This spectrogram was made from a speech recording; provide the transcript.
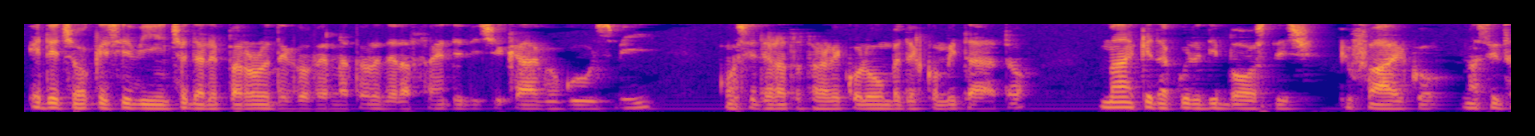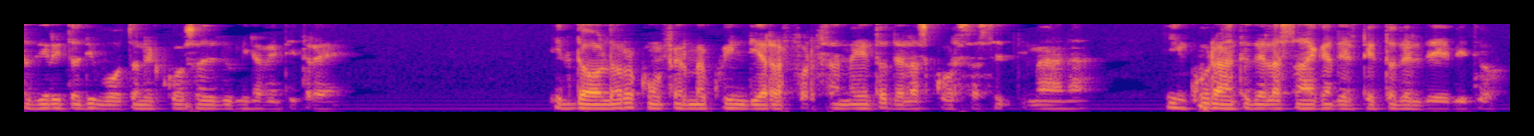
Ed è ciò che si evince dalle parole del governatore della Fed di Chicago Goolsbee, considerato tra le colombe del comitato, ma anche da quelle di Bostich, più Falco, ma senza diritto di voto nel corso del 2023. Il dollaro conferma quindi il rafforzamento della scorsa settimana, incurante della saga del tetto del debito.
